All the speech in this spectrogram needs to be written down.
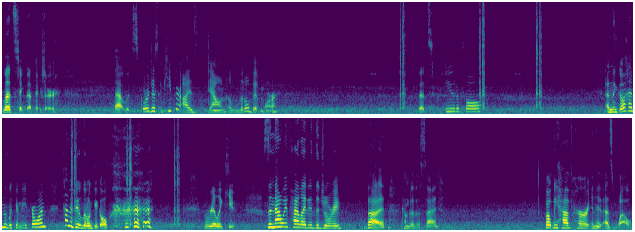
Let's take that picture. That looks gorgeous, and keep your eyes down a little bit more. That's beautiful. And then go ahead and look at me for one. Kind of do a little giggle. really cute. So now we've highlighted the jewelry, but come to this side. But we have her in it as well.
